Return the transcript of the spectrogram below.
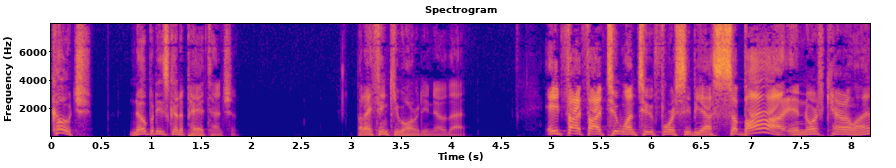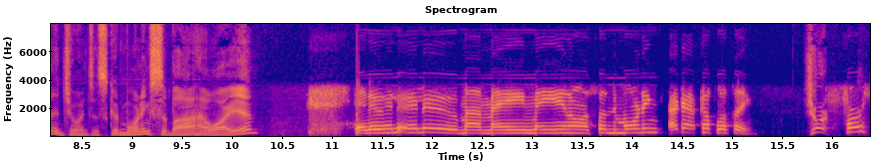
Coach, nobody's going to pay attention. But I think you already know that. 855 212 4CBS. Sabah in North Carolina joins us. Good morning, Sabah. How are you? Hello, hello, hello, my main man on a Sunday morning. I got a couple of things. Sure. First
